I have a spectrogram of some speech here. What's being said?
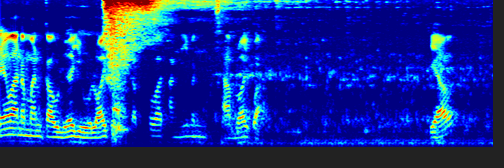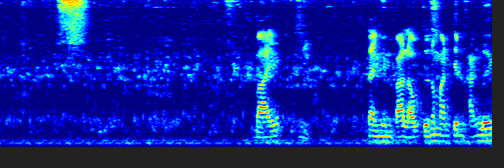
ดงว่าน้ำมันเก่าเหลืออยู่ร้อยกว่าครับเพราะว่าทางนี้มันสามร้อยกว่า เดี๋ยวบายนี่ได้เงินปลาเราเติมน้ำมันเต็มถังเลย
